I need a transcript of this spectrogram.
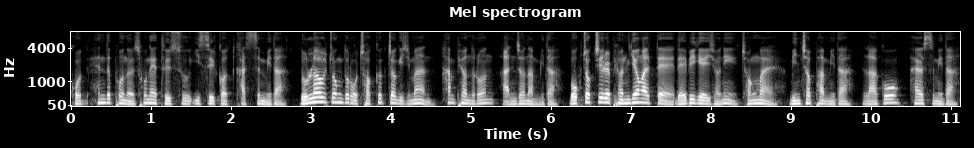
곧 핸드폰을 손에 들 수 있을 것 같습니다. 놀라울 정도로 적극적이지만 한편으론 안전합니다. 목적지를 변경할 때 내비게이션이 정말 민첩합니다. 라고 하였습니다.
